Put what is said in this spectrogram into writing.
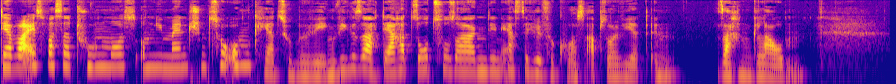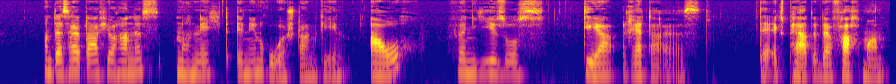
der weiß, was er tun muss, um die Menschen zur Umkehr zu bewegen. Wie gesagt, der hat sozusagen den Erste-Hilfe-Kurs absolviert in Sachen Glauben. Und deshalb darf Johannes noch nicht in den Ruhestand gehen, auch wenn Jesus der Retter ist, der Experte, der Fachmann.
